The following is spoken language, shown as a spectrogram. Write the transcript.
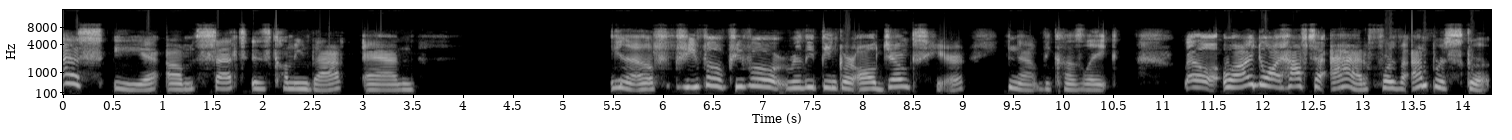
SE um set is coming back and you know people people really think we're all jokes here you know because like well why do I have to add for the empress skirt?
